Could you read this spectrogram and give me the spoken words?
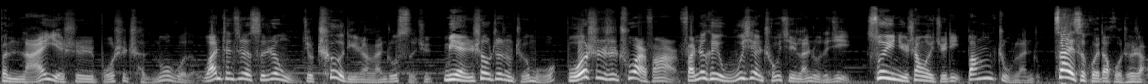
本来也是博士承诺过的，完成这次任务就彻底让男主死去，免受这种折磨。博士是出尔反尔，反正可以无限重启男主的记忆，所以女上尉决定帮助男主再次回到火车上。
